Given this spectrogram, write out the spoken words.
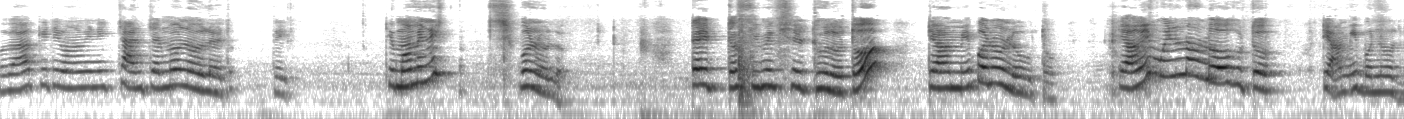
बघा किती मम्मीने छान छान बनवलं ते. ते मम्मीने बनवलं. ते तशी मिक्सर ठेवलं होतं ते आम्ही बनवलं होतं. ते आम्ही बनवलं होतं. ते आम्ही बनवलं.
